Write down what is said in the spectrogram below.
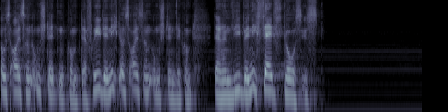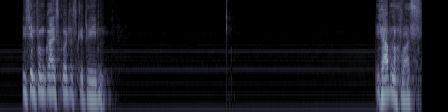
aus äußeren Umständen kommt, der Friede nicht aus äußeren Umständen kommt, deren Liebe nicht selbstlos ist. Die sind vom Geist Gottes getrieben. Ich habe noch was.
